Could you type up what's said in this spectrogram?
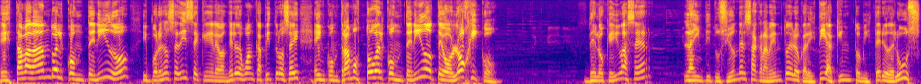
Estaba dando el contenido y por eso se dice que en el Evangelio de Juan capítulo 6 encontramos todo el contenido teológico de lo que iba a ser la institución del sacramento de la Eucaristía, quinto misterio de luz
